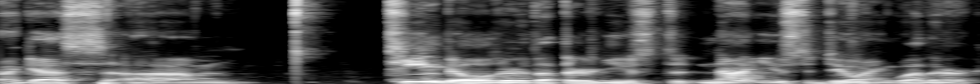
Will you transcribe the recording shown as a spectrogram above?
I guess, um, team builder that they're used to not used to doing. Whether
